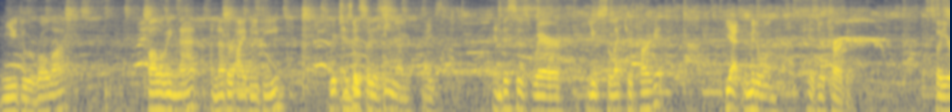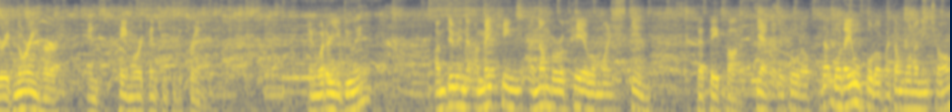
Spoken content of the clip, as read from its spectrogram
And you do a roll off. Following that, another IVD. Which and is also is, Kino based. And this is where you select your target? Yeah, the middle one. Is your target. So you're ignoring her and paying more attention to the friend. And what are you doing? I'm doing, I'm making a number appear on my skin. That they thought of? Yeah, that they thought of. That, well, they all thought of. I've done one on each arm.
